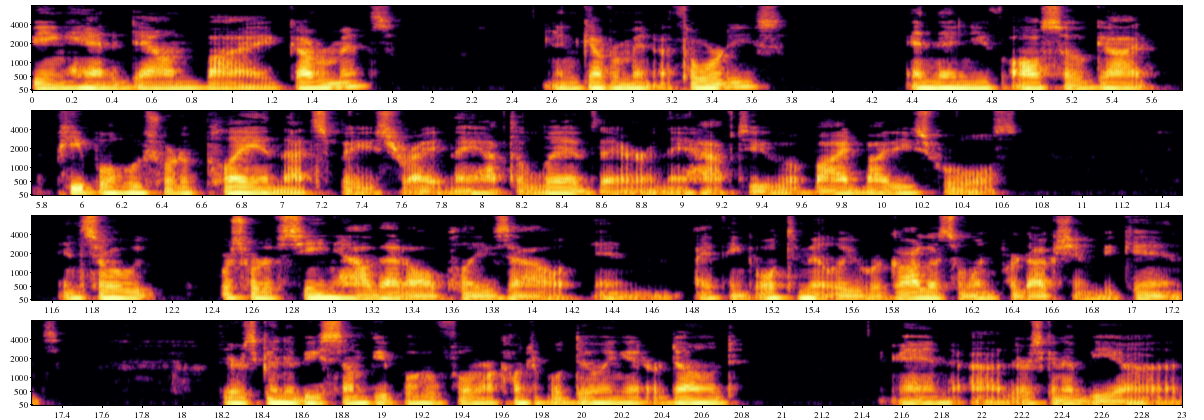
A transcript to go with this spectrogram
being handed down by governments and government authorities, and then you've also got people who sort of play in that space, right? And they have to live there and they have to abide by these rules. And so we're sort of seeing how that all plays out. And I think ultimately, regardless of when production begins, there's going to be some people who feel more comfortable doing it or don't, and uh, there's going to be a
